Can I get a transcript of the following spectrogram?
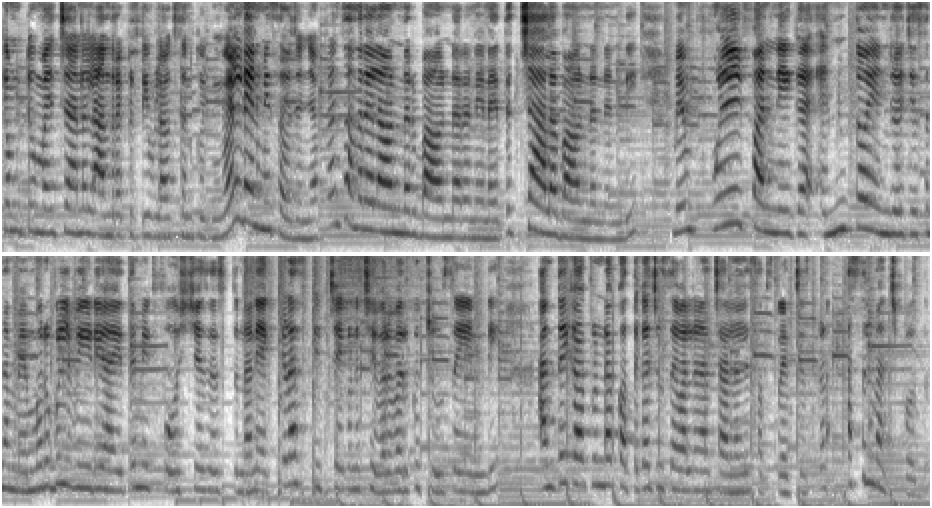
welcome to my channel Andhra Kutti vlogs and కుకింగ్. వరల్డ్ నేను మీ సౌజన్య. ఫ్రెండ్స్ అందరూ ఎలా ఉన్నారు? బాగున్నారా? నేనైతే చాలా బాగున్నానండి. మేము ఫుల్ ఫన్నీగా ఎంతో ఎంజాయ్ చేసిన మెమొరబుల్ వీడియో అయితే మీకు పోస్ట్ చేసేస్తున్నాను. ఎక్కడ స్కిప్ చేయకుండా చివరి వరకు చూసేయండి. అంతేకాకుండా కొత్తగా చూసే వాళ్ళు నా ఛానల్ని సబ్స్క్రైబ్ చేసుకోవడం అస్సలు మర్చిపోద్దు.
